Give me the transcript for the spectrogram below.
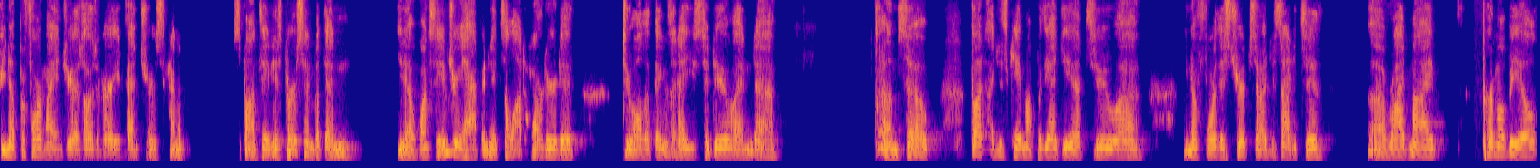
you know, before my injury, I was always a very adventurous, kind of spontaneous person. But then you know, once the injury happened, it's a lot harder to do all the things that I used to do. And uh, um, so, but I just came up with the idea to, uh, you know, for this trip. So I decided to uh, ride my Permobil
